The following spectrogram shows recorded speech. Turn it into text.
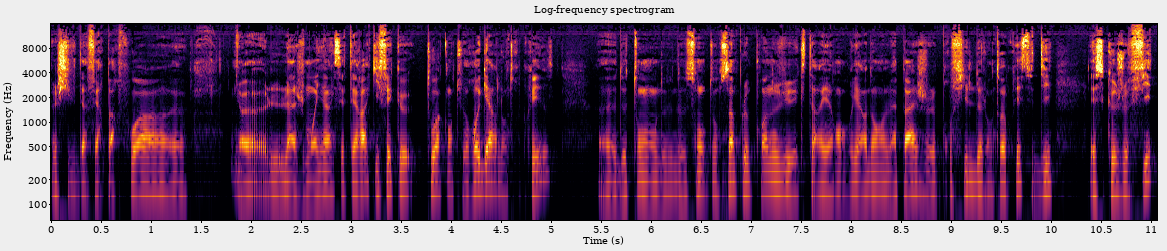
le chiffre d'affaires parfois, euh, euh, l'âge moyen, etc., qui fait que toi, quand tu regardes l'entreprise, euh, de ton de son ton simple point de vue extérieur en regardant la page, le profil de l'entreprise, tu te dis est-ce que je fit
